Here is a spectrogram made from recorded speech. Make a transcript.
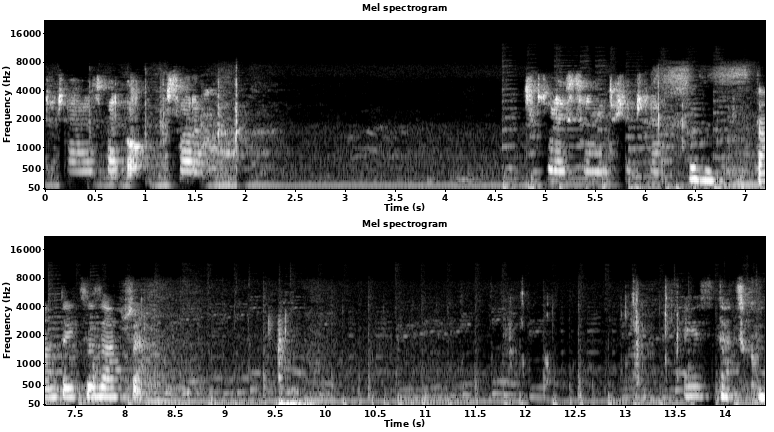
To trzeba rozwalić. O, sora. Z której strony to się? Z, z tamtej co zawsze. Jest tacką.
